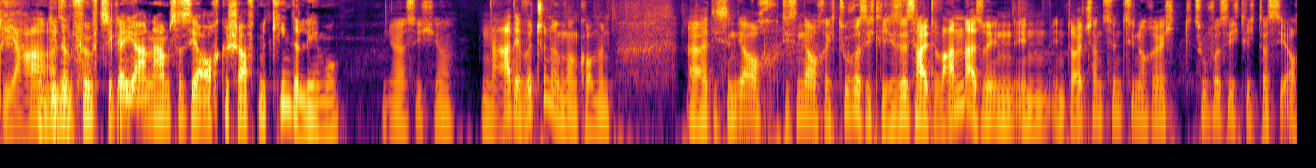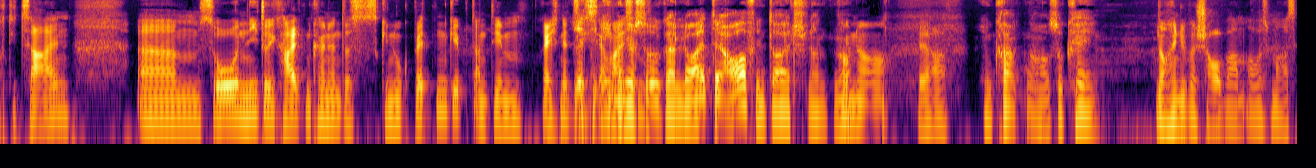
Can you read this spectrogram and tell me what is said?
Ja. Und in also, den 50er Jahren haben sie es ja auch geschafft mit Kinderlähmung. Ja, sicher. Na, der wird schon irgendwann kommen. Äh, die sind ja auch, die sind ja auch recht zuversichtlich. Es ist halt wann, also in, in, in Deutschland sind sie noch recht zuversichtlich, dass sie auch die Zahlen ähm, so niedrig halten können, dass es genug Betten gibt. An dem rechnet ja, sich ja meistens. ja sogar Leute auf in Deutschland, ne? Genau, ja. Im Krankenhaus, okay noch in überschaubarem Ausmaß.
